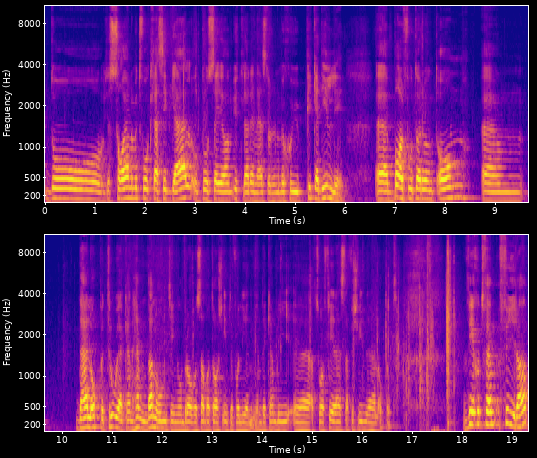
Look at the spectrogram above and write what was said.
då jag sa jag nummer 2 Classic Gal och då säger jag om ytterligare en häst, nummer 7 Piccadilly. Eh, barfota runt om. Um, det här loppet tror jag kan hända någonting om Bravo Sabotage inte får ledningen. Det kan bli eh, att så att flera hästar försvinner i det här loppet. V75 4.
